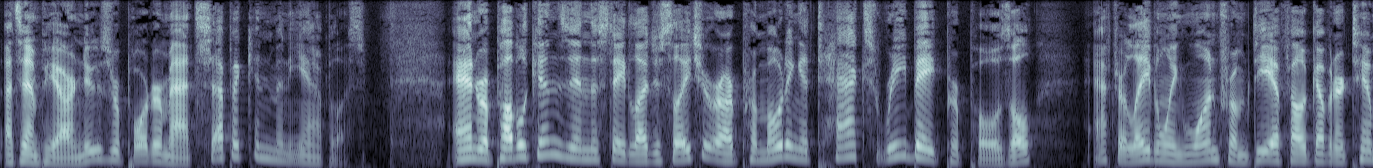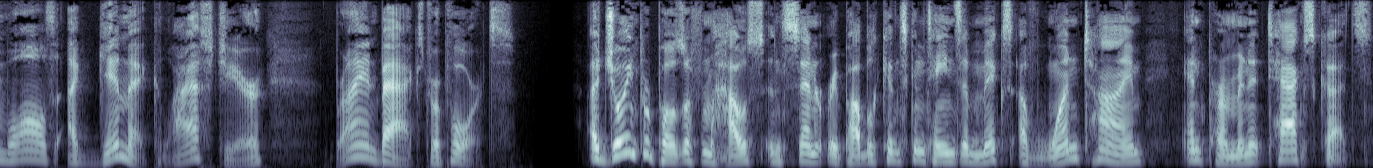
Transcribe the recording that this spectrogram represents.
That's MPR News reporter Matt Sepic in Minneapolis. And Republicans in the state legislature are promoting a tax rebate proposal after labeling one from DFL Governor Tim Walz a gimmick last year. Brian Bakst reports. A joint proposal from House and Senate Republicans contains a mix of one time and permanent tax cuts.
